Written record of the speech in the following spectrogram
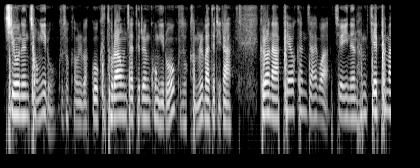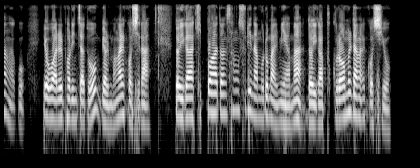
시온은 정의로 구속함을 받고 그 돌아온 자들은 공의로 구속함을 받으리라. 그러나 폐역한 자와 죄인은 함께 패망하고 여호와를 버린 자도 멸망할 것이라 너희가 기뻐하던 상수리 나무로 말미암아 너희가 부끄러움을 당할 것이요.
